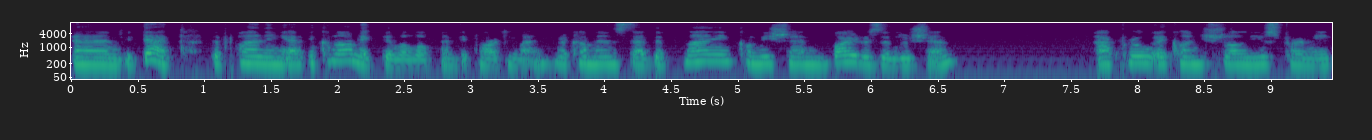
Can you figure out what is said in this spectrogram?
And with that, the Planning and Economic Development Department recommends that the Planning Commission by resolution approve a conditional use permit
